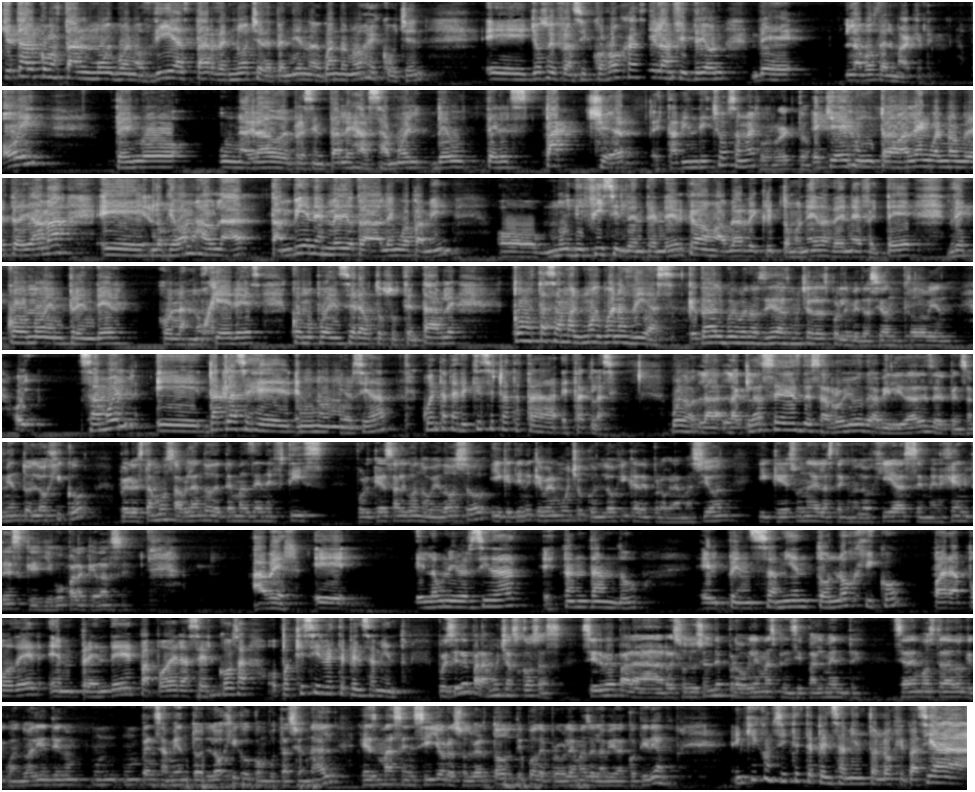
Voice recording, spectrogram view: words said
¿Qué tal? ¿Cómo están? Muy buenos días, tardes, noches, dependiendo de cuándo nos escuchen. Eh, yo soy Francisco Rojas, el anfitrión de La Voz del Marketing. Hoy tengo un agrado de presentarles a Samuel Beutelspacher. ¿Está bien dicho, Samuel? Correcto. Es que es un trabalengua el nombre de este llama. Eh, lo que vamos a hablar también es medio trabalengua para mí o muy difícil de entender, que vamos a hablar de criptomonedas, de NFT, de cómo emprender con las mujeres, cómo pueden ser autosustentables. ¿Cómo estás, Samuel? Muy buenos días. ¿Qué tal? Muy buenos días. Muchas gracias por la invitación. Todo bien. Hoy, Samuel eh, da clases en una universidad. Cuéntame de qué se trata esta, esta clase. Bueno, la, la clase es desarrollo de habilidades del pensamiento lógico, pero estamos hablando de temas de NFTs porque es algo novedoso y que tiene que ver mucho con lógica de programación y que es una de las tecnologías emergentes que llegó para quedarse. A ver, eh, en la universidad están dando el pensamiento lógico para poder emprender, para poder hacer cosas, o para qué sirve este pensamiento? Pues sirve para muchas cosas, sirve para resolución de problemas principalmente se ha demostrado que cuando alguien tiene un, pensamiento lógico computacional es más sencillo resolver todo tipo de problemas de la vida cotidiana. ¿En qué consiste este pensamiento lógico? Hacía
